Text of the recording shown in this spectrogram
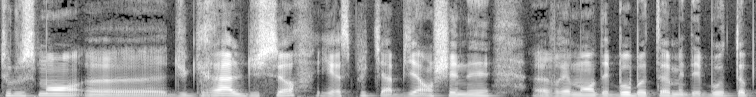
tout doucement euh, du graal du surf. Il reste plus qu'à bien enchaîner euh, vraiment des beaux bottoms et des beaux top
